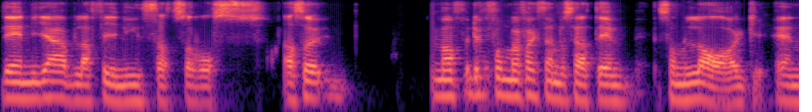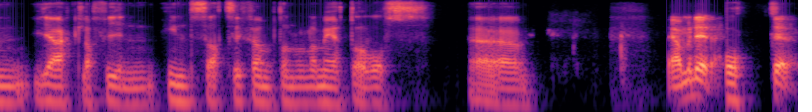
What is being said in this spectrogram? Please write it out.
det är en jävla fin insats av oss. Alltså, man, det får man faktiskt ändå säga att det är som lag en jäkla fin insats i 1500 meter av oss. Eh, ja men det är det. Och, det är det.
